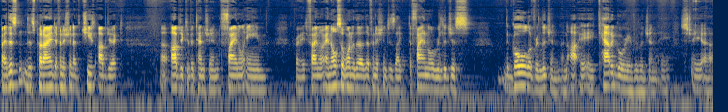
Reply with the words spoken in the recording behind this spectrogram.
by this this Paraya definition that she's object, uh, object of attention, final aim, right? Final, and also one of the definitions is like the final religious, the goal of religion, an, a, a category of religion, a a, uh,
